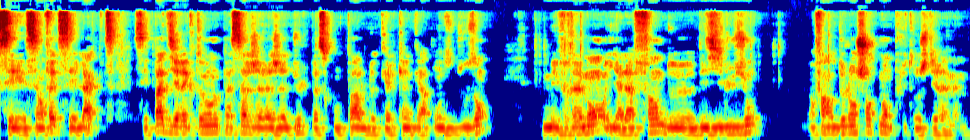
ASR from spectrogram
c'est en fait c'est l'acte, c'est pas directement le passage à l'âge adulte parce qu'on parle de quelqu'un qui a 11-12 ans, mais vraiment il y a la fin de des illusions, enfin de l'enchantement plutôt, je dirais même.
